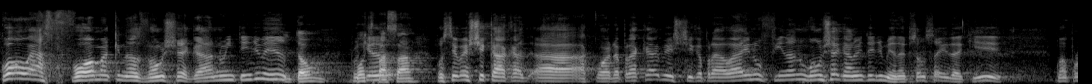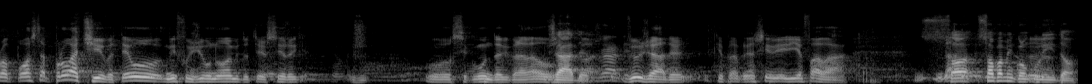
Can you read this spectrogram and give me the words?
Qual é a forma que nós vamos chegar no entendimento? Então, te passar? Você vai esticar a, a corda para cá, estica para lá, e no fim nós não vamos chegar no entendimento. Nós precisamos sair daqui com uma proposta proativa. Até o, me fugiu o nome do terceiro aqui. O segundo Davi para lá. O, Jader. Viu, Jader? Que para mim acho que ele iria falar. Só, só para me concluir, então.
